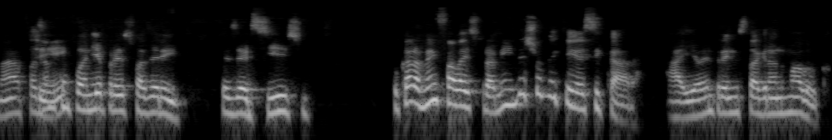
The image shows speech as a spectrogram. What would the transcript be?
né? fazendo Sim. companhia para eles fazerem exercício. O cara vem falar isso para mim, deixa eu ver quem é esse cara. Aí eu entrei no Instagram do maluco.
